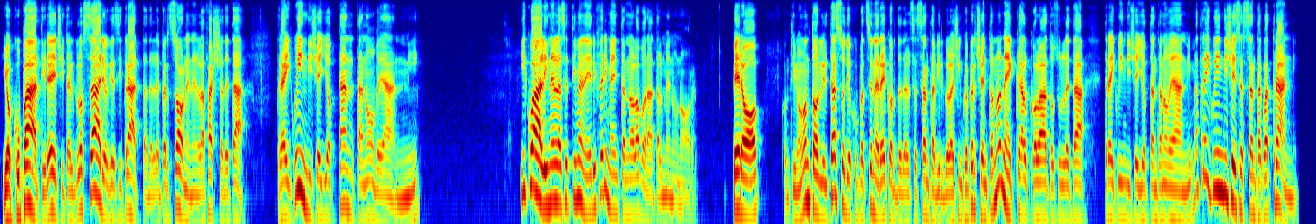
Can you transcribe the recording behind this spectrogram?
Gli occupati, recita il glossario, che si tratta delle persone nella fascia d'età tra i 15 e gli 89 anni, i quali nella settimana di riferimento hanno lavorato almeno un'ora. Però, continua Montolli, il tasso di occupazione record del 60,5% non è calcolato sull'età tra i 15 e gli 89 anni, ma tra i 15 e i 64 anni.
